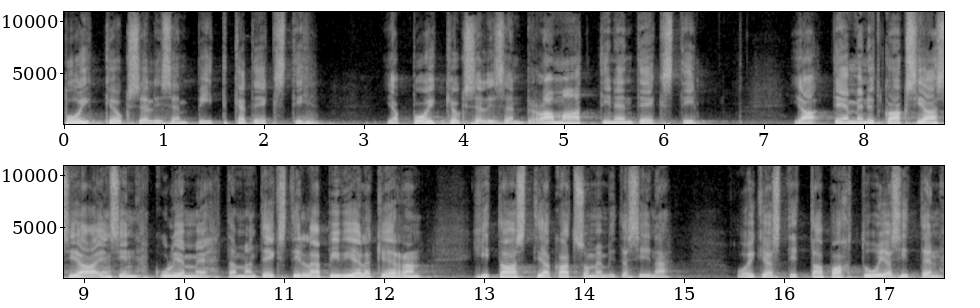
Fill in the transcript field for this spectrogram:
poikkeuksellisen pitkä teksti ja poikkeuksellisen dramaattinen teksti. Ja teemme nyt kaksi asiaa. Ensin kuljemme tämän tekstin läpi vielä kerran hitaasti ja katsomme, mitä siinä oikeasti tapahtuu. Ja sitten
